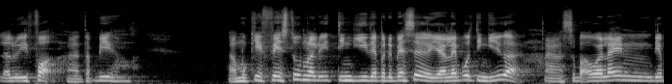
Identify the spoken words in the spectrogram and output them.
lalui fault. Ha, tapi ha, mungkin phase tu melalui tinggi daripada biasa. Yang lain pun tinggi juga. Ha, sebab orang lain dia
